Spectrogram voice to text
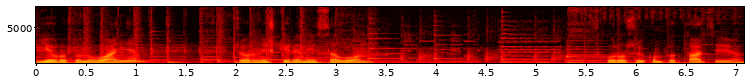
Євротонування, чорний шкіряний салон з хорошою комплектацією.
